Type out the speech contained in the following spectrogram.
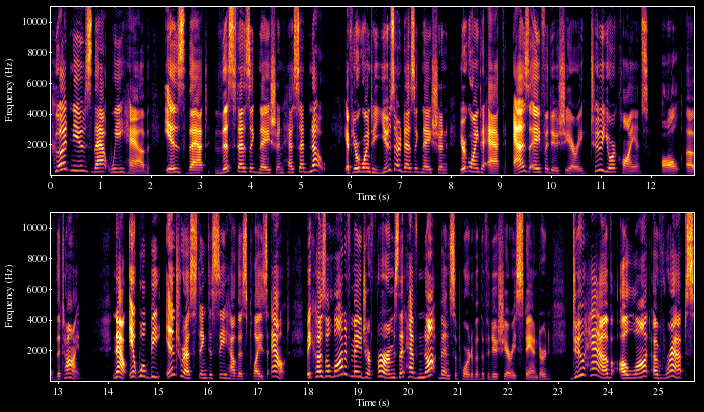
good news that we have is that this designation has said no. If you're going to use our designation, you're going to act as a fiduciary to your clients all of the time. Now, it will be interesting to see how this plays out because a lot of major firms that have not been supportive of the fiduciary standard do have a lot of reps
